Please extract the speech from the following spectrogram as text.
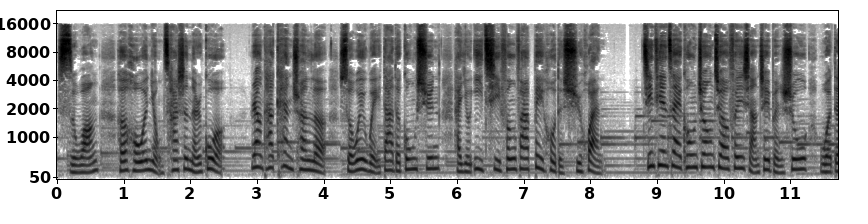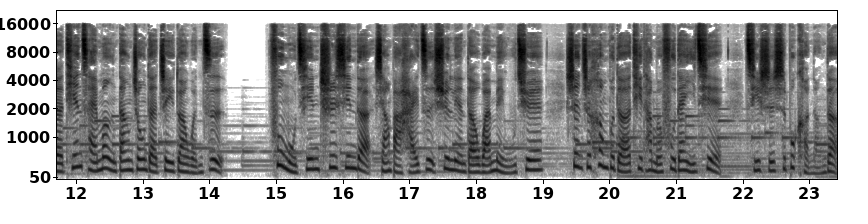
死亡和侯文勇擦身而过，让他看穿了所谓伟大的功勋，还有意气风发背后的虚幻。今天在空中就要分享这本书《我的天才梦》当中的这一段文字。父母亲痴心的想把孩子训练得完美无缺，甚至恨不得替他们负担一切，其实是不可能的。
